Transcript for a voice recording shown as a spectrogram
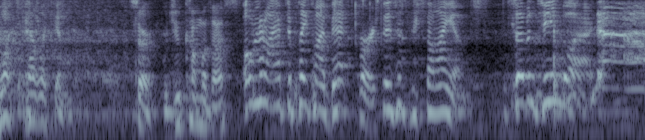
What's Pelican? Sir, would you come with us? Oh, no, I have to place my bet first. This is for science. 17 black. No!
